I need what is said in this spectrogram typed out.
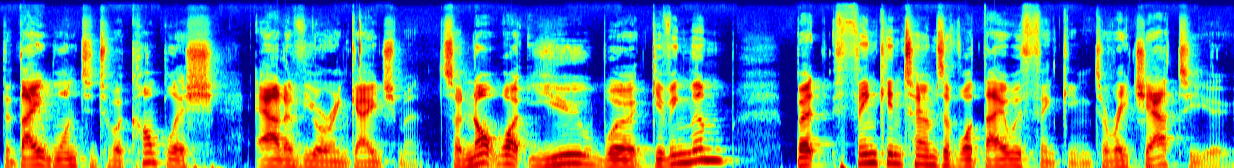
that they wanted to accomplish out of your engagement? So, not what you were giving them, but think in terms of what they were thinking to reach out to you.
